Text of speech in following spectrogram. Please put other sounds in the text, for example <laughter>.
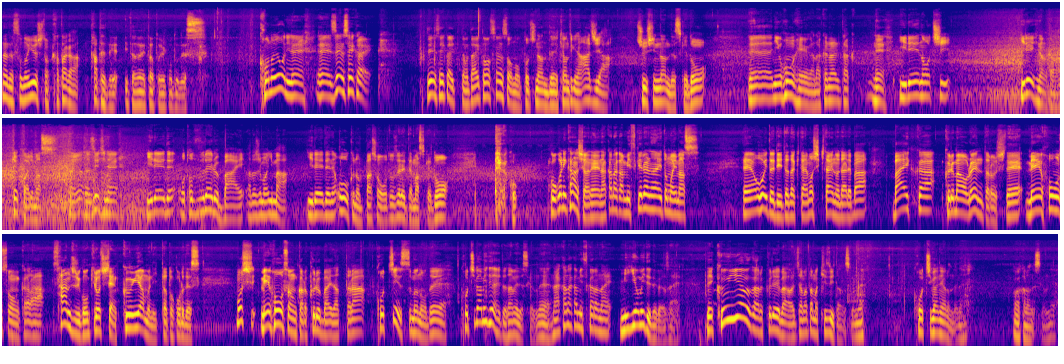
なのでその有志の方が建てていただいたということです。このようにね、えー全世界全世界って言っても大東亜戦争の土地なんで基本的にはアジア中心なんですけど、えー日本兵が亡くなられた、ね、慰霊の地慰霊碑なんか結構あります。皆さんぜひね慰霊で訪れる場合私も今慰霊でね多くの場所を訪れてますけど <coughs> ここに関してはねなかなか見つけられないと思います、えー覚えておいていただきたいもし来たいのであればバイクか車をレンタルしてメイホーソンから35キロ地点クンヤムに行ったところです。もしメイホーソンから来る場合だったらこっちに進むのでこっち側見てないとダメですけどね。なかなか見つからない。右を見ててください。でクンヤムから来ればたまたま気づいたんですけどね。こっち側にあるんでね。わかるんですけどね。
